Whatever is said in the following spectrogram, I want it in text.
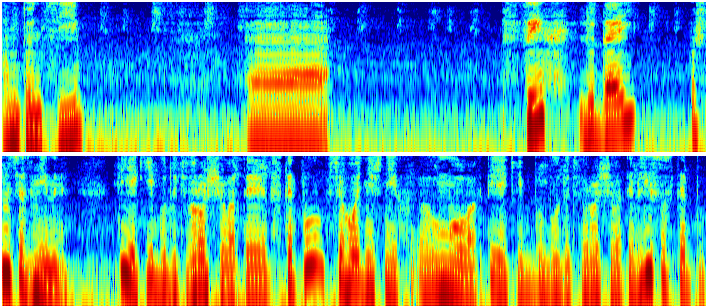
антонці. Е, з цих людей почнуться зміни. Ті, які будуть вирощувати в степу в сьогоднішніх е, умовах, ті, які будуть вирощувати в лісу степу,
